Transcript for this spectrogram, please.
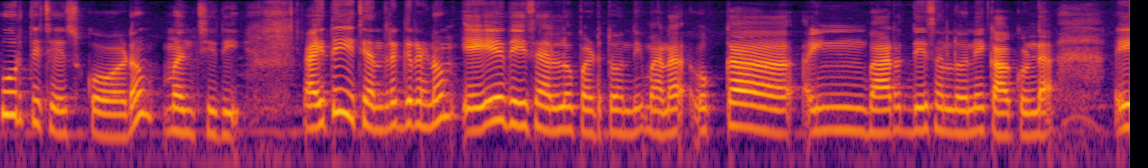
పూర్తి చేసుకోవడం మంచిది. అయితే ఈ చంద్రగ్రహణం ఏ ఏ దేశాల్లో పడుతోంది? మన ఒక్క భారతదేశంలోనే కాకుండా ఏ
